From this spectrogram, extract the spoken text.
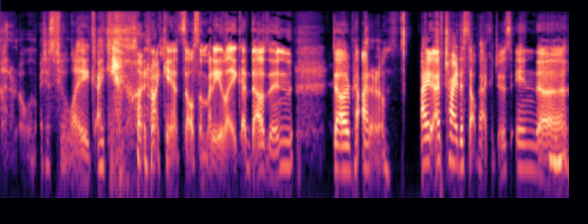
I don't know. I just feel like I can't. I, don't know, I can't sell somebody like a thousand dollar. I don't know. I, I've tried to sell packages in the Mhm.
